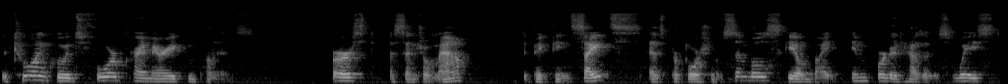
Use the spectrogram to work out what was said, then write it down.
The tool includes four primary components. First, a central map depicting sites as proportional symbols scaled by imported hazardous waste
